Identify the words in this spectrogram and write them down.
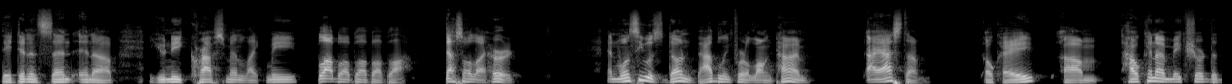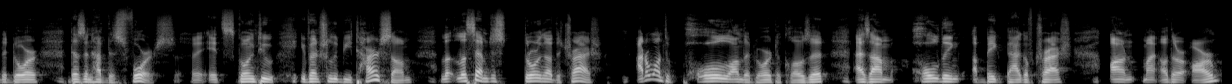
They didn't send in a unique craftsman like me, blah, blah, blah, blah, blah. That's all I heard. And once he was done babbling for a long time, I asked him, okay, um, how can I make sure that the door doesn't have this force? It's going to eventually be tiresome. Let's say I'm just throwing out the trash. I don't want to pull on the door to close it as I'm holding a big bag of trash on my other arm.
